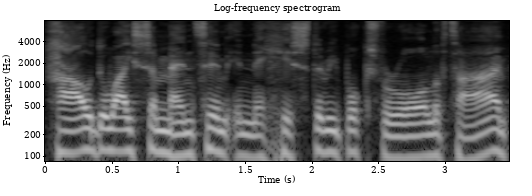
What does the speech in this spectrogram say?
How do I cement him in the history books for all of time?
